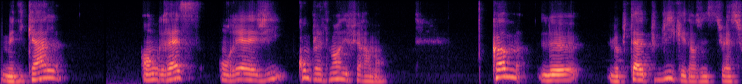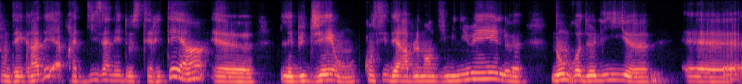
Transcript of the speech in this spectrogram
médicales, en Grèce ont réagi complètement différemment. Comme le l'hôpital public est dans une situation dégradée après dix années d'austérité. Hein, euh, les budgets ont considérablement diminué, le nombre de lits euh, euh,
